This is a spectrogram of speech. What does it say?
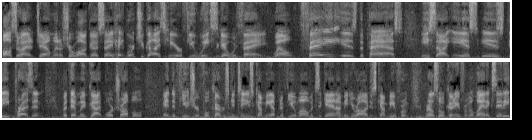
Also I had a gentleman a short while ago say, hey, weren't you guys here a few weeks ago with Fay? Well, Fay is the past, Isaias is the present, but then we've got more trouble in the future. Full coverage continues coming up in a few moments. Again, I'm meteorologist coming to you from Reynoldsville County from Atlantic City,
